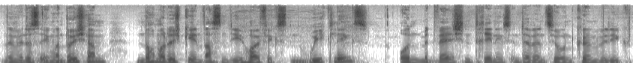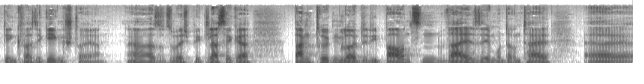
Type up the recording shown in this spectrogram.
wenn wir das irgendwann durch haben, nochmal durchgehen. Was sind die häufigsten Weaklings? Und mit welchen Trainingsinterventionen können wir die, den quasi gegensteuern. Ja, also zum Beispiel Klassiker, Bankdrücken, Leute, die bouncen, weil sie im unteren Teil äh,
